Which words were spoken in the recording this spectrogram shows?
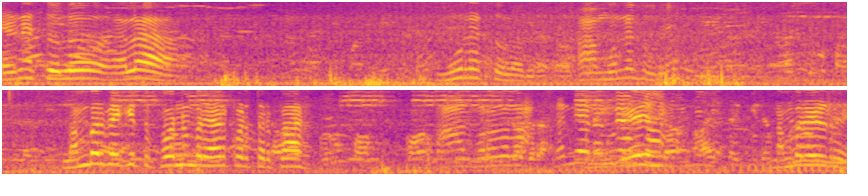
ಎರಡನೇ ಸೂಲು ಎಲ್ಲ ಮೂರನೇ ಸೂಲು ಅಂದ್ರೆ ಹಾಂ ಮೂರನೇ ಸೂಲು. ನಂಬರ್ ಬೇಕಿತ್ತು ಫೋನ್ ನಂಬರ್ ಯಾರು ಕೊಡ್ತಾರಪ್ಪ ಬರೋದಲ್ಲ ನಂದೇ ನಂದೇ ಹೇಳಿ ನಂಬರ್ ಹೇಳ್ರಿ.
